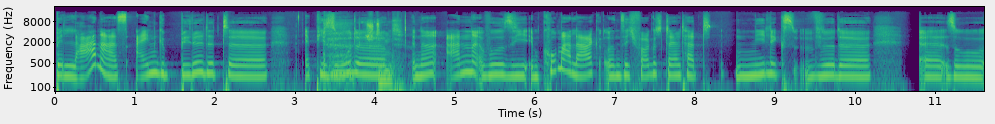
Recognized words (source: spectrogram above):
Belanas eingebildete Episode Stimmt. ne, an, wo sie im Koma lag und sich vorgestellt hat, Nilix würde äh, so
